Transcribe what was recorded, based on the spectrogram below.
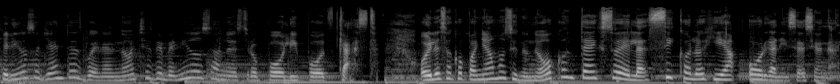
Queridos oyentes, buenas noches, bienvenidos a nuestro Poli Podcast. Hoy les acompañamos en un nuevo contexto de la psicología organizacional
